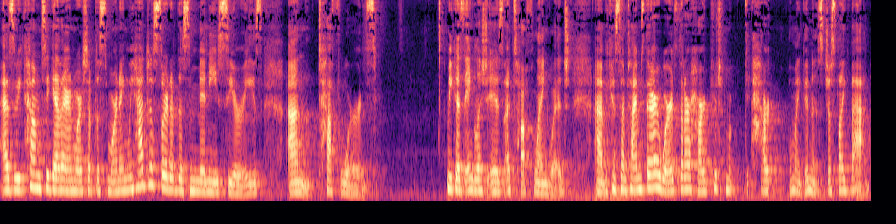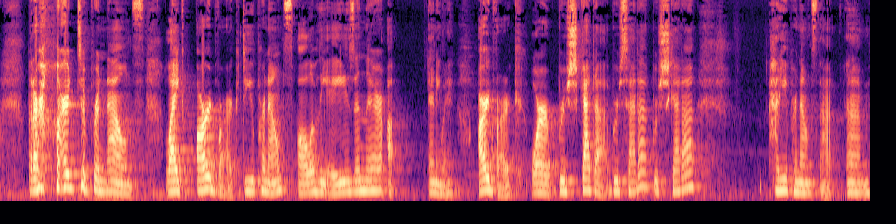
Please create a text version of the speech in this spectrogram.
as we come together and worship this morning, we had just sort of this mini series on tough words. Because English is a tough language. Uh, because sometimes there are words that are hard to, hard, oh my goodness, just like that, that are hard to pronounce, like aardvark. Do you pronounce all of the A's in there? Uh, anyway, aardvark or bruschetta, bruschetta, bruschetta. How do you pronounce that? Um,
